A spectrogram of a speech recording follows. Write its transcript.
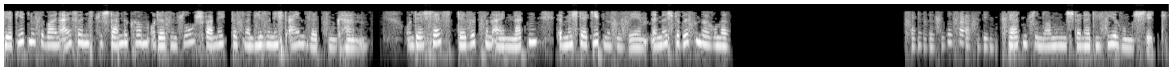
Die Ergebnisse wollen einfach nicht zustande kommen oder sind so schwammig, dass man diese nicht einsetzen kann. Und der Chef, der sitzt in einem Nacken, er möchte Ergebnisse sehen. Er möchte wissen, warum er also den Experten zur Normung und Standardisierung schickt.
